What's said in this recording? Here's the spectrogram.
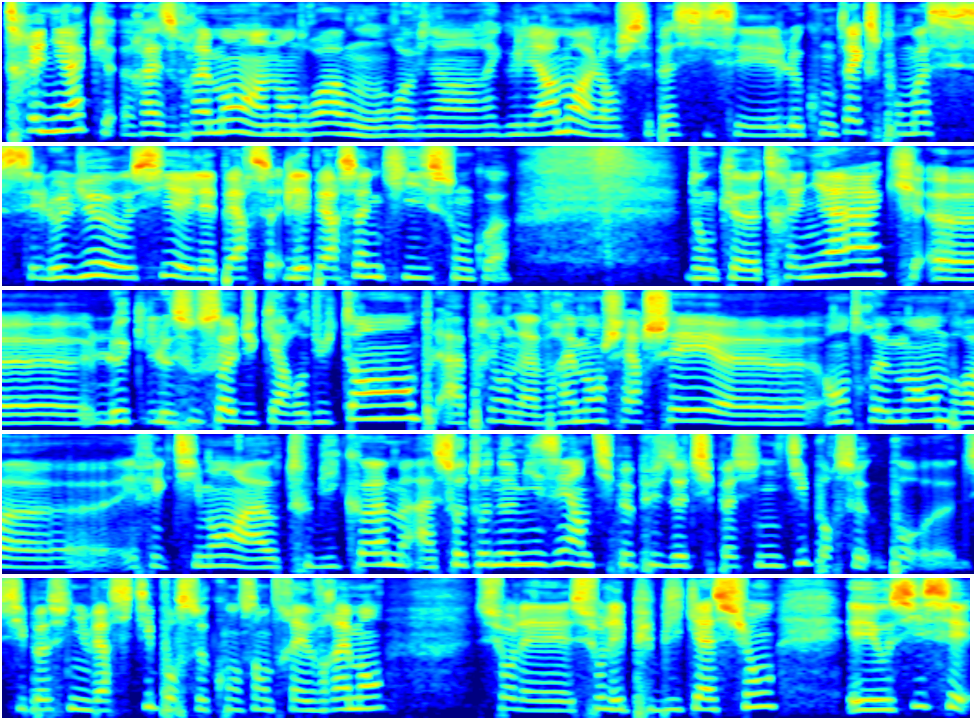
Trégnac reste vraiment un endroit où on revient régulièrement. Alors, je ne sais pas si c'est le contexte. Pour moi, c'est le lieu aussi et les, les personnes qui y sont. Quoi. Donc euh, euh le, sous-sol du carreau du temple. Après, on a vraiment cherché euh, entre membres, euh, effectivement, à to à s'autonomiser un petit peu plus de pour, University pour se concentrer vraiment sur les, sur les publications. Et aussi, c'est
